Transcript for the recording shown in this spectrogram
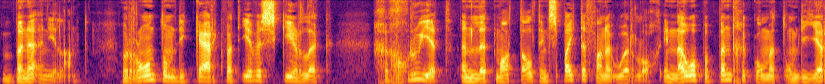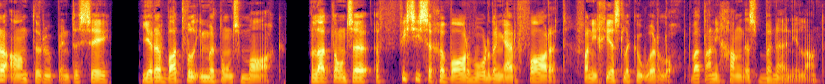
binne in die land rondom die kerk wat ewe skielik gegroei het in lidmaatal ten spyte van 'n oorlog en nou op 'n punt gekom het om die Here aan te roep en te sê Here wat wil U met ons maak laat ons 'n fisiese gewaarwording ervaar het van die geestelike oorlog wat aan die gang is binne in die land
